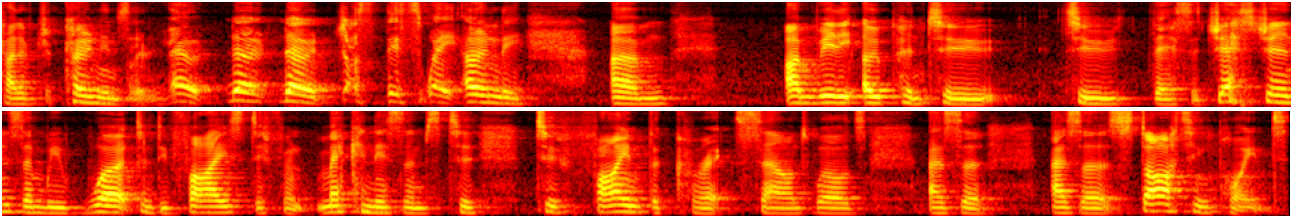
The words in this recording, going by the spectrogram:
kind of draconian, no, no, no, just this way only. Um, I'm really open to to their suggestions, and we worked and devised different mechanisms to to find the correct sound worlds as a as a starting point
